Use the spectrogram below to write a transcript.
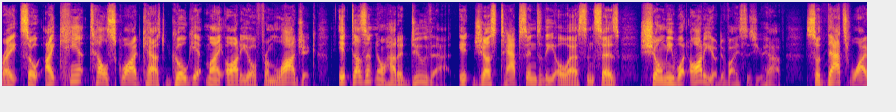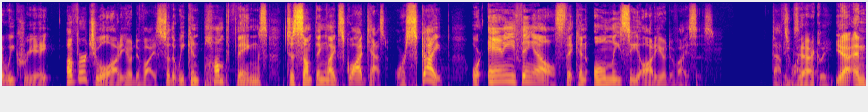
right? So I can't tell Squadcast, go get my audio from Logic. It doesn't know how to do that. It just taps into the OS and says, show me what audio devices you have. So that's why we create a virtual audio device so that we can pump things to something like Squadcast or Skype or anything else that can only see audio devices. That's why. Exactly. Yeah, and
